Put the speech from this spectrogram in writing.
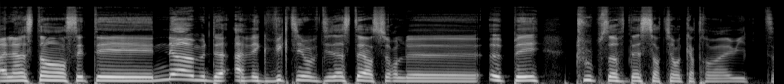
À l'instant, c'était Numbed avec Victim of Disaster sur le EP Troops of Death sorti en 88.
